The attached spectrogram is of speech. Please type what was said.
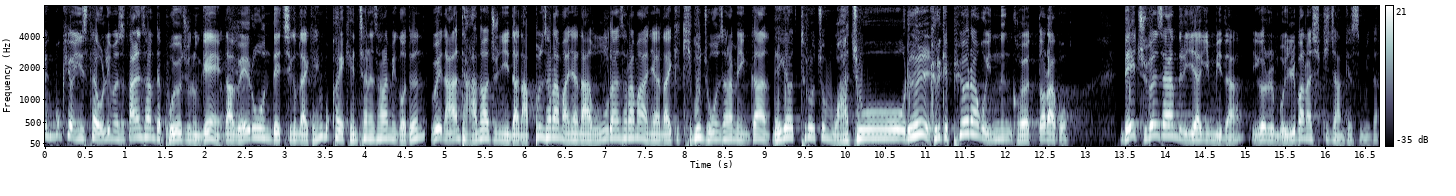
행복해요. 인스타에 올리면서 다른 사람한테 보여주는 게 나 외로운데 지금 나 이렇게 행복하게 괜찮은 사람이거든. 왜 나한테 안 와주니? 나 나쁜 사람 아니야. 나 우울한 사람 아니야. 나 이렇게 기분 좋은 사람이니까 내 곁으로 좀 와줘를 그렇게 표현하고 있는 거였더라고 내 주변 사람들 이야기입니다. 이거를 뭐 일반화 시키지 않겠습니다.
